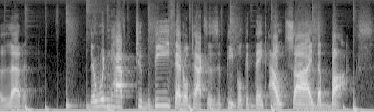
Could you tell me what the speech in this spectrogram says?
11. There wouldn't have to be federal taxes if people could think outside the box.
